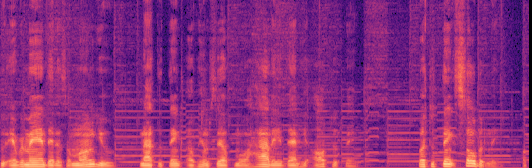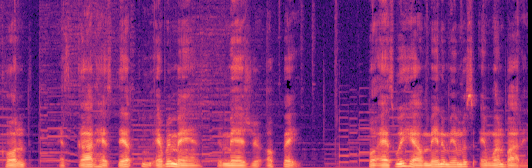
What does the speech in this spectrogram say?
to every man that is among you, not to think of himself more highly than he ought to think, but to think soberly, according as God has dealt to every man the measure of faith. For as we have many members in one body,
